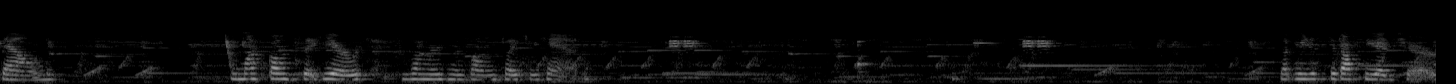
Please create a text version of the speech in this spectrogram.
sound. We must go and sit here, which for some reason is the only place we can. Let me just sit off the edge here.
